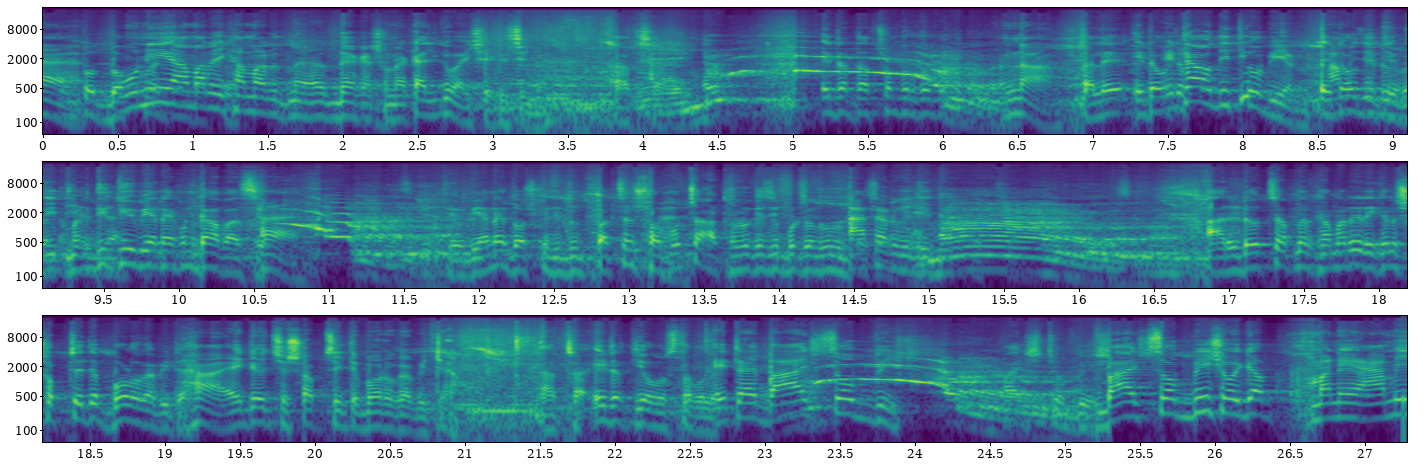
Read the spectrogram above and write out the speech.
হ্যাঁ অত্যন্ত উনি আমার এই খামার দেখাশোনা কালকেও এসে গেছিল। আচ্ছা। এটা সম্পর্ক না তাহলে এটা এটাও দ্বিতীয় বিয়ে এটাও দ্বিতীয় বিয়ান। মানে দ্বিতীয় বিয়ানে এখন গাব আছে। হ্যাঁ। দ্বিতীয় বিয়ানে দশ কেজি দুধ পাচ্ছেন সর্বোচ্চ আঠারো কেজি পর্যন্ত দুধ আঠারো কেজি আর এটা হচ্ছে আপনার খামারের এখানে সবচেয়ে বড় গাবিটা হ্যাঁ এটা হচ্ছে সবচেয়ে বড় গাবিটা আচ্ছা এটার কি অবস্থা বলে এটাই বাইশ চব্বিশ। বাইশ চব্বিশ। ওইটা মানে আমি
